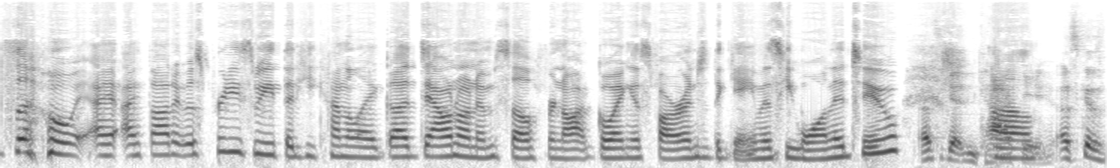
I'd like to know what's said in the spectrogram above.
So I, I thought it was pretty sweet that he kind of like got down on himself for not going as far into the game as he wanted to. That's getting cocky. Um, That's because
